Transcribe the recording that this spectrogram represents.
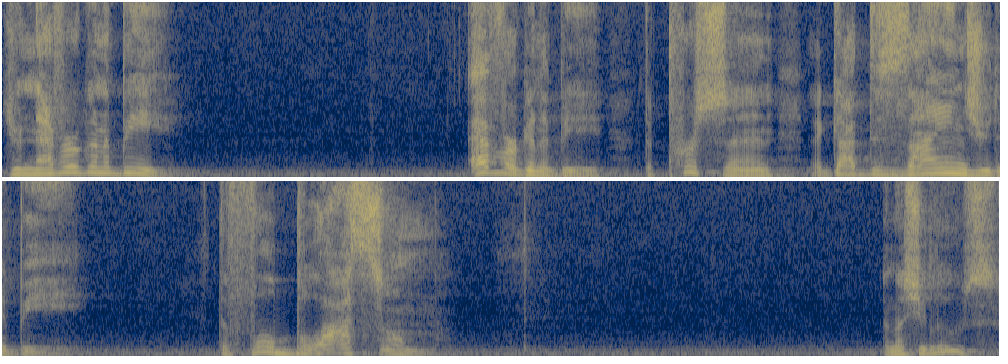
You're never going to be, ever going to be the person that God designed you to be, the full blossom, unless you lose.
